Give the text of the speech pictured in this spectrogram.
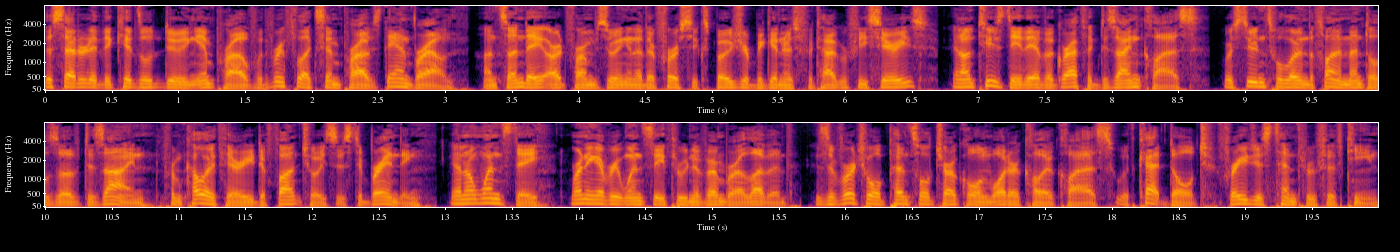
This Saturday, the kids will be doing improv with Reflex Improv's Dan Brown. On Sunday, Art Farm's is doing another First Exposure Beginners Photography series. And on Tuesday, they have a graphic design class where students will learn the fundamentals of design, from color theory to font choices to branding. And on Wednesday, running every Wednesday through November 11th, is a virtual pencil, charcoal, and watercolor class with Kat Dolch for ages 10 through 15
